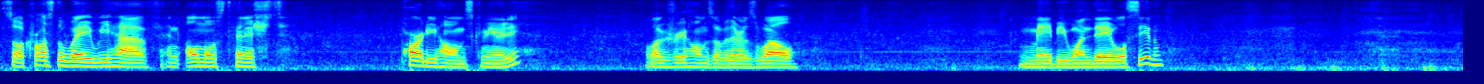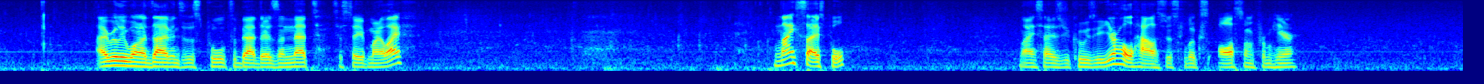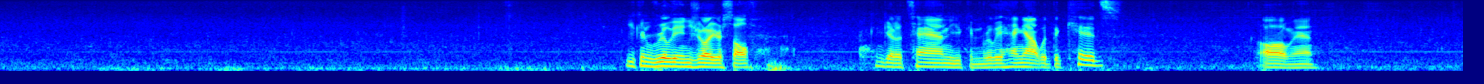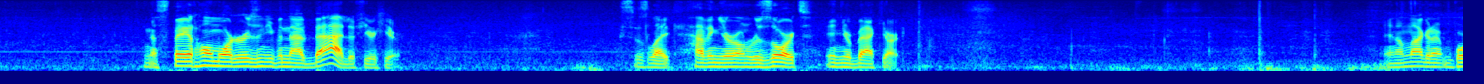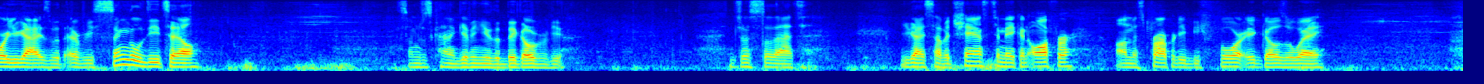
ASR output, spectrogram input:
So across the way we have an almost finished Pardee Homes community. Luxury homes over there as well. Maybe one day we'll see them. I really want to dive into this pool. Too bad there's a net to save my life. Nice size pool. Nice size jacuzzi. Your whole house just looks awesome from here. You can really enjoy yourself. You can get a tan, you can really hang out with the kids. Oh man. And a stay-at-home order isn't even that bad if you're here. This is like having your own resort in your backyard. And I'm not to bore you guys with every single detail. So I'm just kind of giving you the big overview. Just so that you guys have a chance to make an offer on this property before it goes away.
